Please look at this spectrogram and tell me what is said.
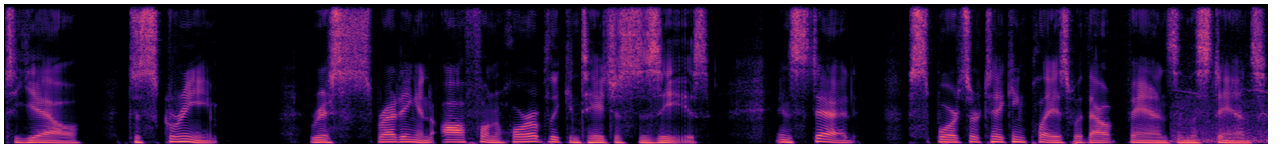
to yell, to scream, risks spreading an awful and horribly contagious disease. Instead, sports are taking place without fans in the stands.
